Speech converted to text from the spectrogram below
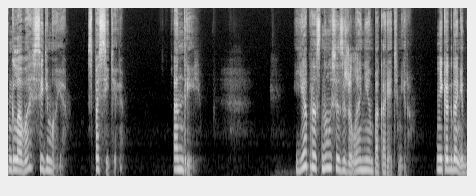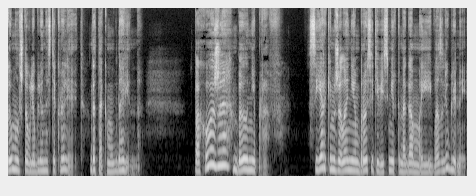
Глава седьмая. Спаситель. Андрей. Я проснулся с желанием покорять мир. Никогда не думал, что влюблённость окрыляет, да так мгновенно. Похоже, был неправ. С ярким желанием бросить весь мир к ногам моей возлюбленной,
